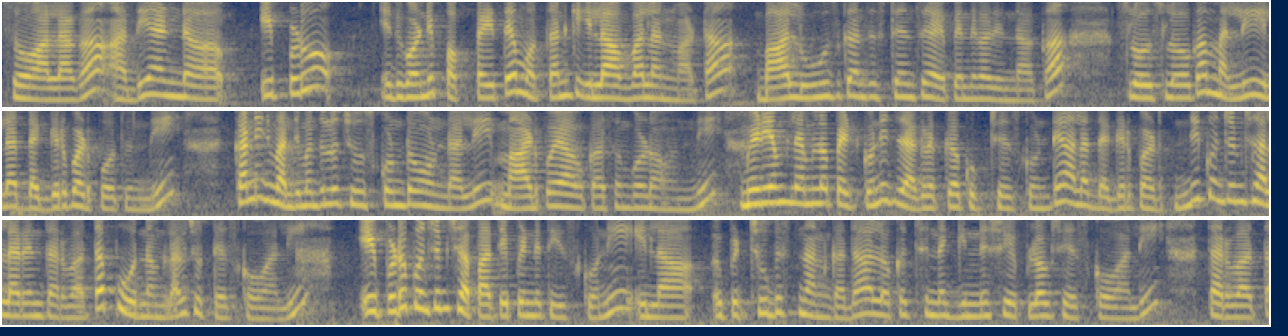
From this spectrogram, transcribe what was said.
సో అలాగా అది. అండ్ ఇప్పుడు ఇదిగోండి పప్పు అయితే మొత్తానికి ఇలా అవ్వాలన్నమాట. బాగా లూజ్ కన్సిస్టెన్సీ అయిపోయింది కదా ఇందాక. స్లో స్లోగా మళ్ళీ ఇలా దగ్గర పడిపోతుంది. కానీ మధ్య మధ్యలో చూసుకుంటూ ఉండాలి. మాడిపోయే అవకాశం కూడా ఉంది. మీడియం ఫ్లేమ్లో పెట్టుకుని జాగ్రత్తగా కుక్ చేసుకుంటే అలా దగ్గర పడుతుంది. కొంచెం చల్లారిన తర్వాత పూర్ణంలాగా చుట్టేసుకోవాలి. ఇప్పుడు కొంచెం చపాతీ పిండి తీసుకొని ఇలా ఇప్పుడు చూపిస్తున్నాను కదా అలా ఒక చిన్న గిన్నె షేప్లోకి చేసుకోవాలి. తర్వాత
